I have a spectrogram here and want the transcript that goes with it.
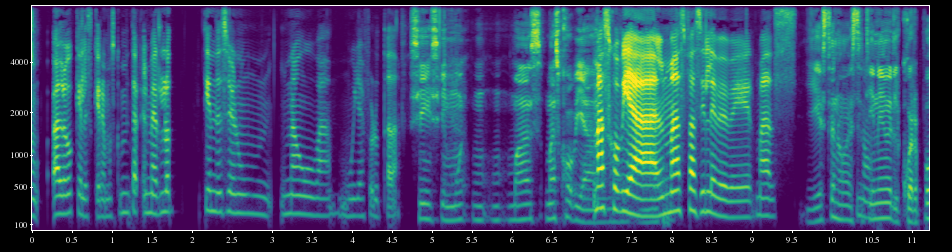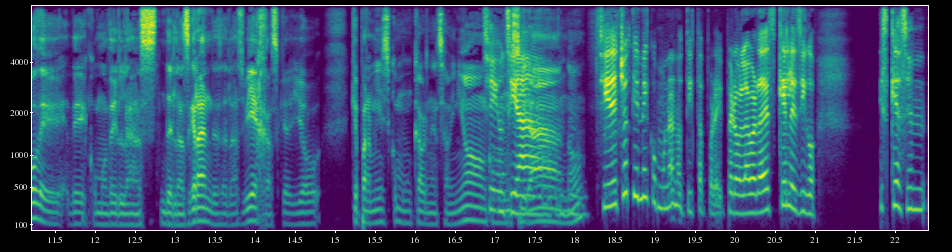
um, algo que les queremos comentar. El merlot tiende a ser un- una uva muy afrutada. sí, sí, muy, más, más jovial. Más jovial, más fácil de beber, más... Y este no, este No. tiene el cuerpo de, de como de las, de las grandes, de las viejas, que yo, que para mí es como un Cabernet Sauvignon, Sí, como un Syrah, Syrah, ¿no? Sí, de hecho tiene como una notita por ahí, pero la verdad es que les digo, es que hacen,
